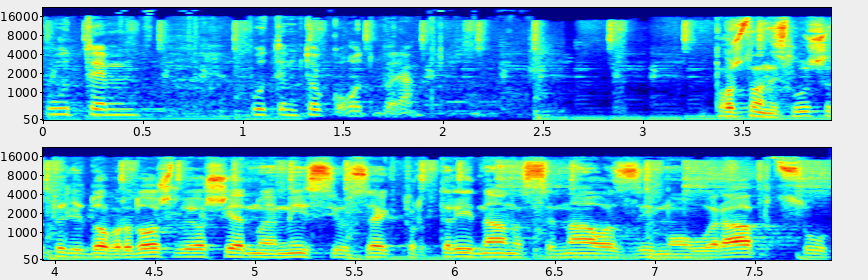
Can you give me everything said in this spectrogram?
putem, putem tog odbora. Poštovani slušatelji, dobrodošli još jednu emisiju Sektor 3. Danas se nalazimo u Rapcu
